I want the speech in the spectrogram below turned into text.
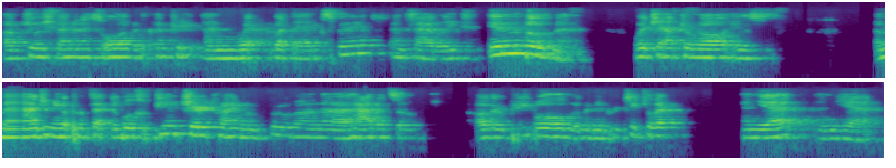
of Jewish feminists all over the country and what, what they had experienced, and sadly, in the movement, which, after all, is imagining a perfectible future, trying to improve on the habits of other people, women in particular. And yet, and yet,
